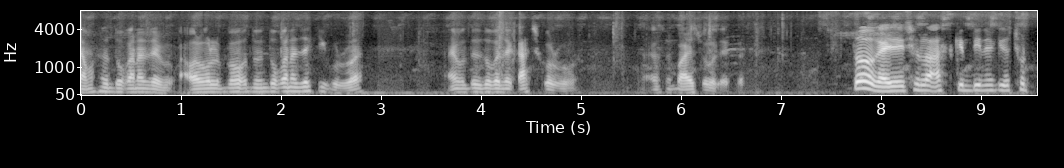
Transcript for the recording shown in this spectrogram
আমার সাথে দোকানে যাব? আবার বলে বাবা তুমি দোকানে যে কি করব? আমি বলতে দোকানে কাজ করব। এখন বাড়ি চলে যেতে তো গাইজ এই ছিল আজকের দিনের কিছু ছোট্ট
